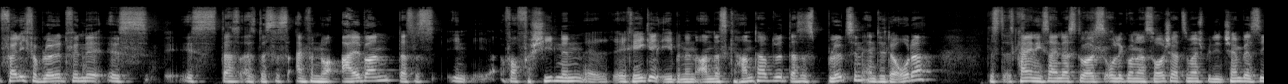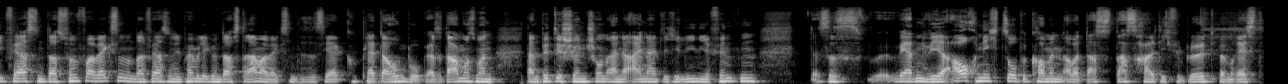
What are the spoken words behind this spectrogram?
völlig verblödet finde, ist, ist dass also das ist einfach nur albern, dass es in, auf verschiedenen äh, Regelebenen anders gehandhabt wird. Das ist Blödsinn, entweder oder. Das, das kann ja nicht sein, dass du als Ole Gunnar Solskjaer zum Beispiel die Champions League fährst und darfst fünfmal wechseln und dann fährst du in die Premier League und darfst dreimal wechseln. Das ist ja kompletter Humbug. Also da muss man dann bitteschön schon eine einheitliche Linie finden. Das ist, werden wir auch nicht so bekommen, aber das, das halte ich für blöd. Beim Rest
